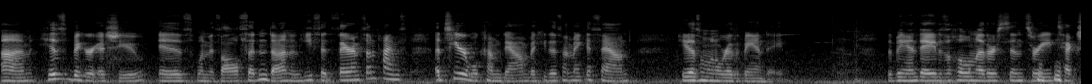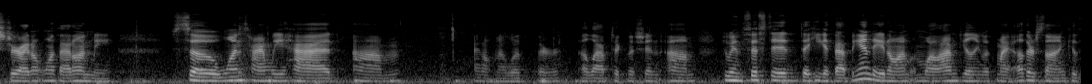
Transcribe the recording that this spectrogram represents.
Um, his bigger issue is when it's all said and done, and he sits there, and sometimes a tear will come down, but he doesn't make a sound. He doesn't want to wear the band aid. The band aid is a whole nother sensory texture. I don't want that on me. So one time we had, um, I don't know what they're, a lab technician, um, who insisted that he get that Band-Aid on and while I'm dealing with my other son, because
